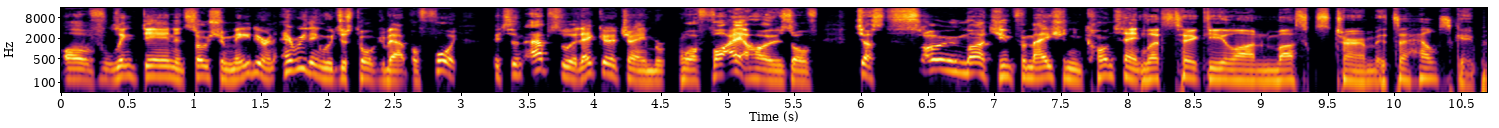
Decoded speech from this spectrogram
of LinkedIn and social media and everything we just talked about before. It's an absolute echo chamber or a fire hose of just so much information and content. Let's take Elon Musk's term. It's a hellscape.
